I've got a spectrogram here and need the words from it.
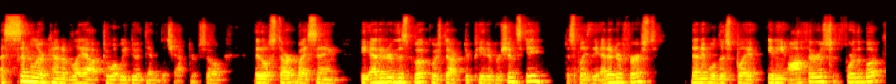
a similar kind of layout to what we do at the end of the chapter. So it'll start by saying the editor of this book was Dr. Peter Brzezinski, displays the editor first. Then it will display any authors for the book.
